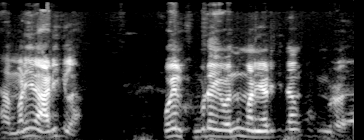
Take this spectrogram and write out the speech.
அஹ் மணியை நான் அடிக்கலாம். கோயில் கும்பிடைக்கு வந்து மணி அடிச்சு தான் கும்பிடுவேன்.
